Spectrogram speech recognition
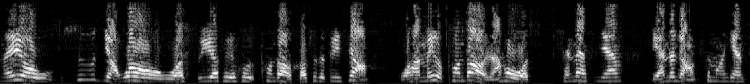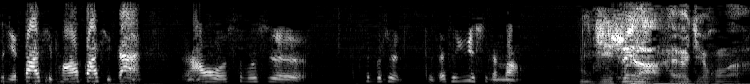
没有，师傅讲过我十月份会碰到合适的对象，我还没有碰到。然后我前段时间连着两次梦见自己发喜糖、发喜蛋，然后是不是是不是指的是预示的梦？你几岁了还要结婚啊？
